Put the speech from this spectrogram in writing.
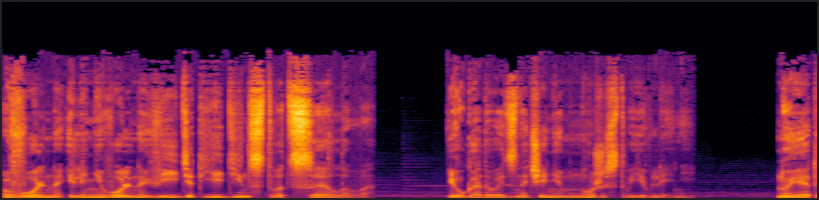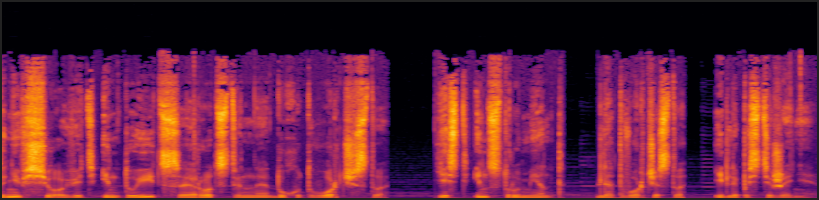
вольно или невольно видит единство целого и угадывает значение множества явлений. Но и это не все, ведь интуиция, родственная духу творчества, есть инструмент для творчества и для постижения.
